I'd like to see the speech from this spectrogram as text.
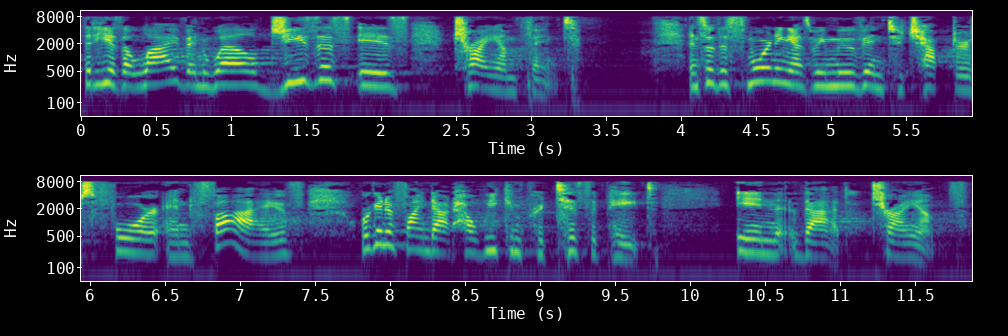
that he is alive and well. Jesus is triumphant. And so this morning as we move into chapters four and five, we're going to find out how we can participate in that triumph.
